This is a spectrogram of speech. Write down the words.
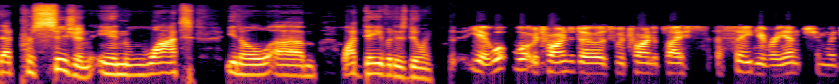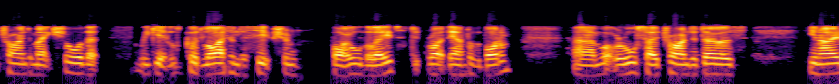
that precision in what you know um, what David is doing. Yeah, what what we're trying to do is we're trying to place a seed every inch, and we're trying to make sure that we get good light interception by all the leaves right down to the bottom. Um, what we're also trying to do is, you know,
